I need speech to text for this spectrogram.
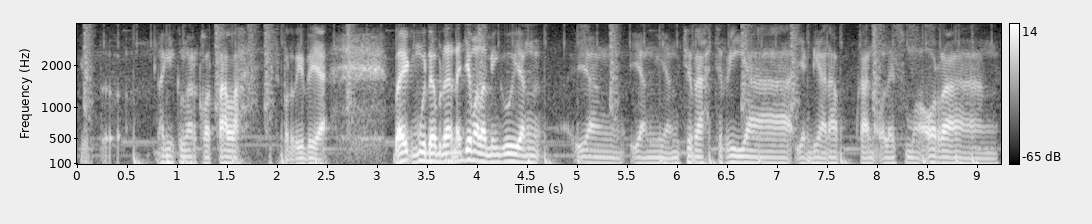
Gitu. Lagi keluar kota lah seperti itu ya. Baik mudah-mudahan aja malam minggu yang yang yang yang cerah ceria yang diharapkan oleh semua orang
